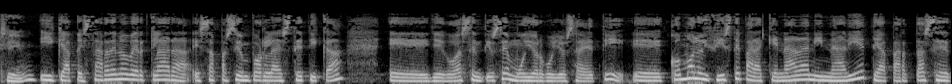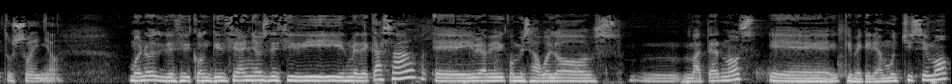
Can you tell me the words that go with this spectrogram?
Sí. Y que a pesar de no ver clara esa pasión por la estética, eh, llegó a sentirse muy orgullosa de ti. Eh, ¿Cómo lo hiciste para que nada ni nadie te apartase de tu sueño? Bueno, con 15 años decidí irme de casa, eh, ir a vivir con mis abuelos mm, maternos, eh, que me querían muchísimo,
